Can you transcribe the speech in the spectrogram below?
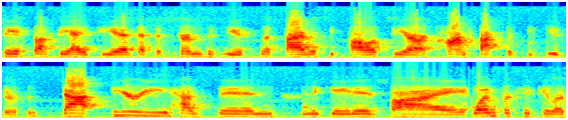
based off the idea that the terms of use and the privacy policy are a contract with the users. That theory has been negated by one particular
